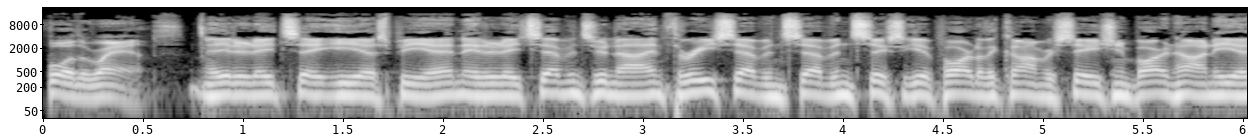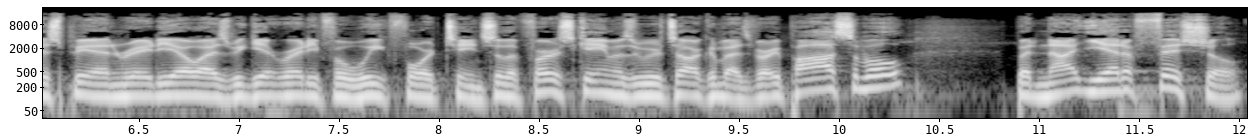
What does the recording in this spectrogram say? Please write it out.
for the Rams. 888 say ESPN, 888 729 3776 to get part of the conversation. Bart and Hahn, ESPN Radio, as we get ready for week 14. So the first game, as we were talking about, is very possible, but not yet official.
